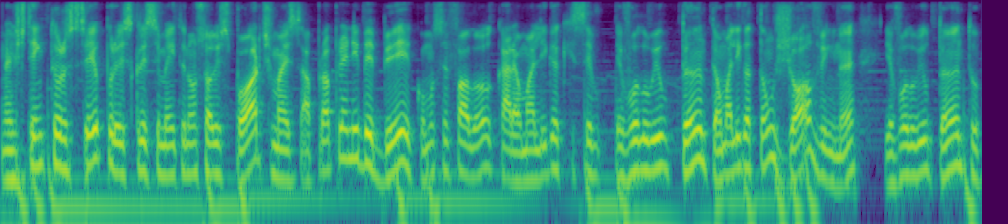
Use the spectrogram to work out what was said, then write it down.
a gente tem que torcer por esse crescimento não só do esporte, mas a própria NBB, como você falou, cara, é uma liga que evoluiu tanto, é uma liga tão jovem, né? E evoluiu tanto.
